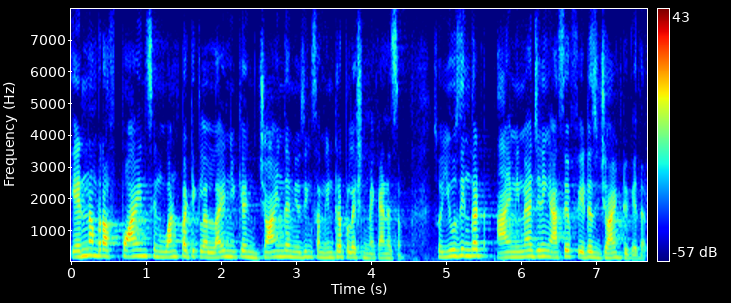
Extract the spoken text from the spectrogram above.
n number of points in one particular line you can join them using some interpolation mechanism. So, using that I am imagining as if it is joined together.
